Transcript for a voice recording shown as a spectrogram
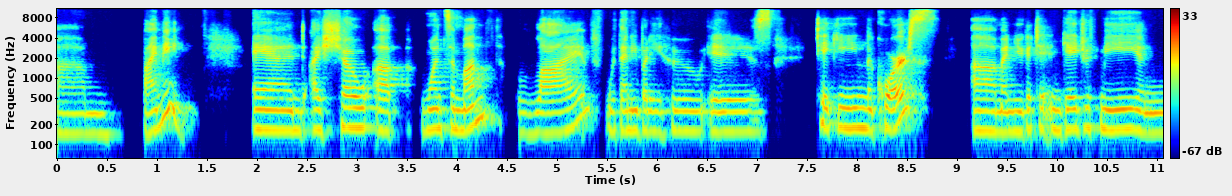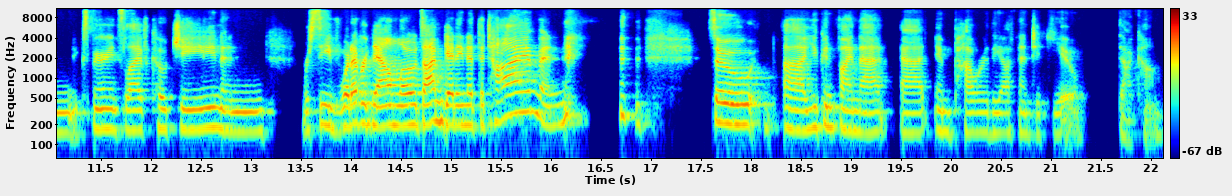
um, by me. And I show up once a month live with anybody who is taking the course. Um, and you get to engage with me and experience live coaching and receive whatever downloads I'm getting at the time. And so uh, you can find that at empowertheauthenticyou.com.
